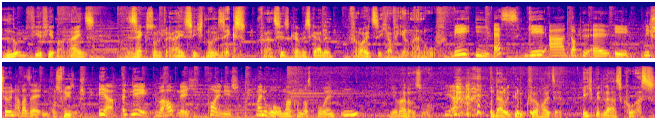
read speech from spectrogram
04491 3606. Franziska Viscale freut sich auf Ihren Anruf. W-I-S-G-A-L-L-E. Nicht schön, aber selten. Aus Friesisch? Ja, nee, überhaupt nicht. Polnisch. Meine Uroma kommt aus Polen. Mhm. Mir war das so. Ja. Und damit genug für heute. Ich bin Lars Kors.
